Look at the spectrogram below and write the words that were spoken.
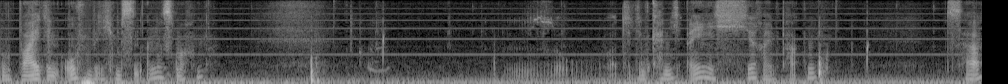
Wobei, den Ofen will ich ein bisschen anders machen. den kann ich eigentlich hier reinpacken. Zack.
